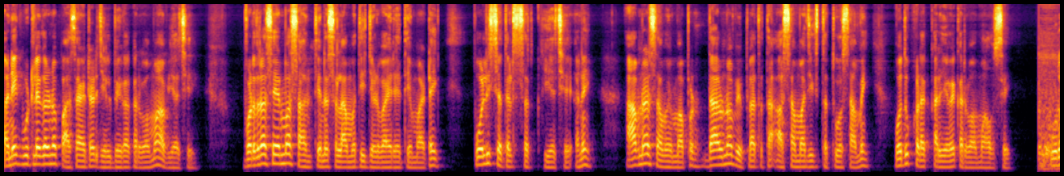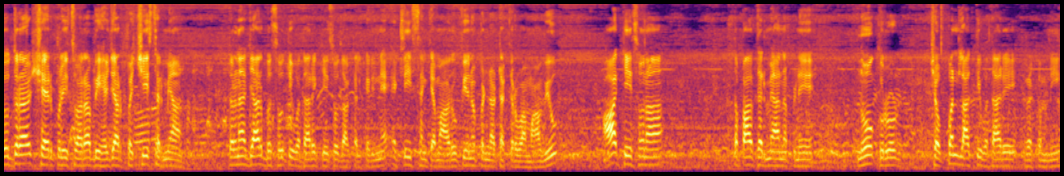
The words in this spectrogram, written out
અનેક બુટલેગરોના પાસા હેઠળ જેલ ભેગા કરવામાં આવ્યા છે. વડોદરા શહેરમાં શાંતિ અને સલામતી જળવાઈ રહે તે માટે પોલીસ સતત સક્રિય છે અને આવનાર સમયમાં પણ દારૂના વેપલા તથા અસામાજિક તત્વો સામે વધુ કડક કાર્યવાહી કરવામાં આવશે. વડોદરા શહેર પોલીસ દ્વારા બે હજાર પચીસ દરમિયાન ત્રણ હજાર બસોથી વધારે કેસો દાખલ કરીને એટલી સંખ્યામાં આરોપીઓને પણ અટક કરવામાં આવ્યું. આ કેસોના તપાસ દરમિયાન આપણે નવ કરોડ ચોપન લાખથી વધારે રકમની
